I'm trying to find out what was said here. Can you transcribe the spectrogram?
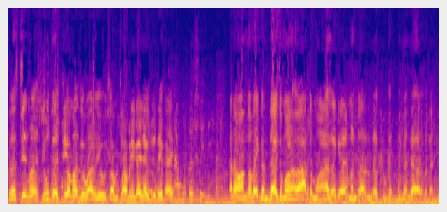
દ્રષ્ટિ શું દ્રષ્ટિ અમારે જોવા જેવું છે? આમ ચોપડી કાઢીને શું દેખાય? અને આમનો ભાઈ ગંધાય છે માણસ. આ તો માણસ કહેવાય. મને તો દુર્ગંધ આવે બધાની.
